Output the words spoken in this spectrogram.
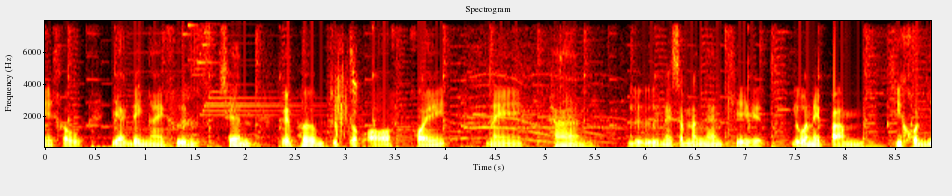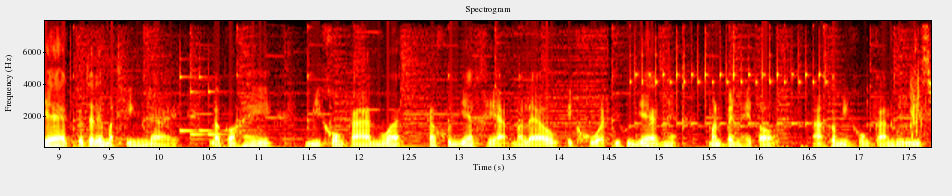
ให้เขาแยกได้ง่ายขึ้น เช่น ไปเพิ่มจุด drop off point ในห้าง หรือในสำนักงงานเขต หรือว่าในปั๊มที่คนแยกก็จะได้มาทิ้งได้ แล้วก็ให้มีโครงการว่าถ้าคุณแยกขยะมาแล้วไอ้ขวดที่คุณแยกเนี่ยมันไปไหนต่ออะก็มีโครงการมือวิเศ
